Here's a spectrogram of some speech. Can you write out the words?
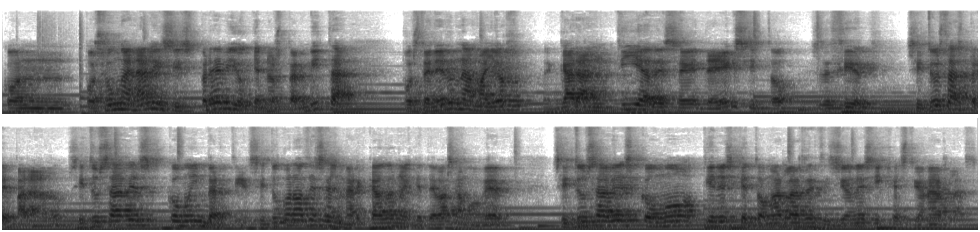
con pues, un análisis previo que nos permita pues tener una mayor garantía de, de éxito. Es decir, si tú estás preparado, si tú sabes cómo invertir, si tú conoces el mercado en el que te vas a mover, si tú sabes cómo tienes que tomar las decisiones y gestionarlas,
